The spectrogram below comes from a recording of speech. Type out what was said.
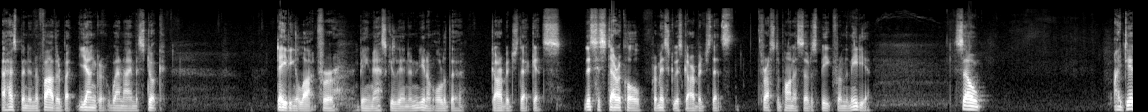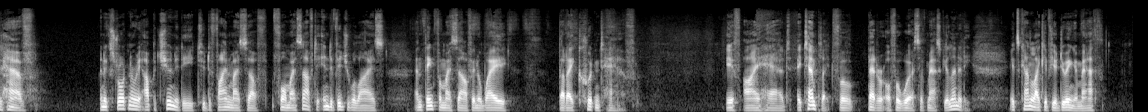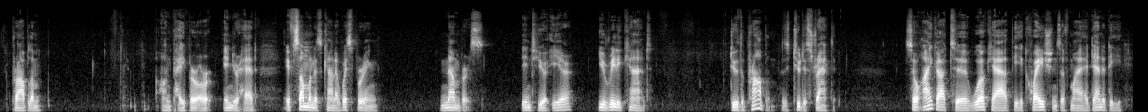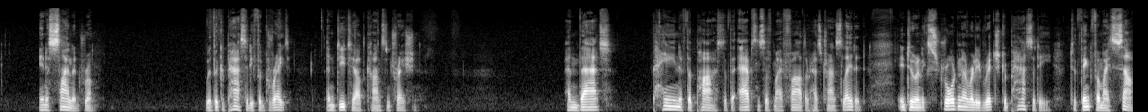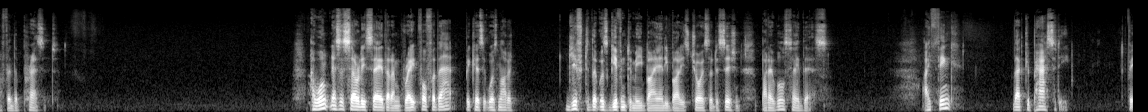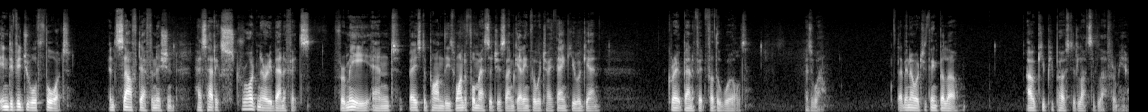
a husband and a father, but younger when I mistook dating a lot for being masculine and, you know, all of the garbage that gets, this hysterical, promiscuous garbage that's thrust upon us, so to speak, from the media. So I did have an extraordinary opportunity to define myself for myself, to individualize and think for myself in a way that I couldn't have if I had a template for better or for worse of masculinity. It's kind of like if you're doing a math problem on paper or in your head, if someone is kind of whispering numbers into your ear, you really can't do the problem because it's too distracted. So I got to work out the equations of my identity in a silent room with the capacity for great and detailed concentration. And that pain of the past, of the absence of my father, has translated into an extraordinarily rich capacity to think for myself in the present. I won't necessarily say that I'm grateful for that because it was not a gift that was given to me by anybody's choice or decision, but I will say this. I think that capacity for individual thought and self definition has had extraordinary benefits for me, and based upon these wonderful messages I'm getting, for which I thank you again, great benefit for the world as well. Let me know what you think below. I'll keep you posted. Lots of love from here.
